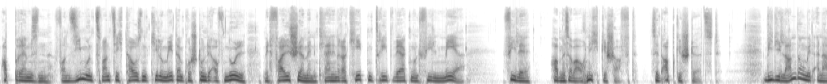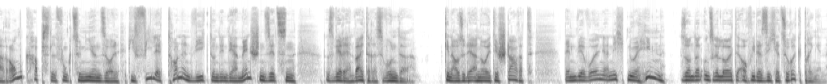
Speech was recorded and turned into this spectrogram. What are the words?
Abbremsen von 27.000 Kilometern pro Stunde auf Null mit Fallschirmen, kleinen Raketentriebwerken und viel mehr. Viele haben es aber auch nicht geschafft, sind abgestürzt. Wie die Landung mit einer Raumkapsel funktionieren soll, die viele Tonnen wiegt und in der Menschen sitzen, das wäre ein weiteres Wunder. Genauso der erneute Start. Denn wir wollen ja nicht nur hin, sondern unsere Leute auch wieder sicher zurückbringen.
